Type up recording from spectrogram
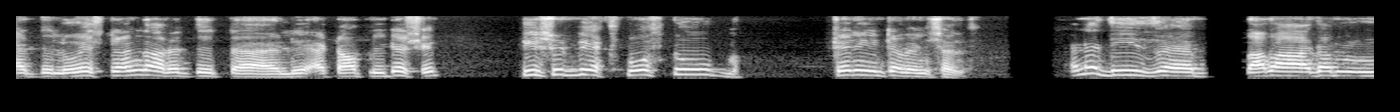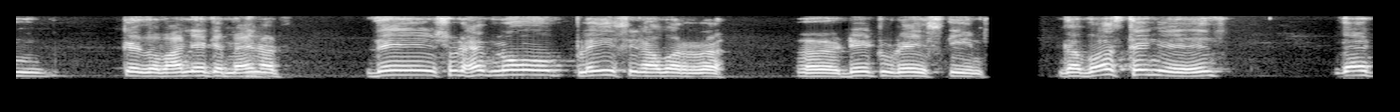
at the lowest rung or at the uh, top leadership, he should be exposed to training interventions. And these uh, Baba Adam ke zamane ke manners, they should have no place in our uh, day-to-day schemes. The worst thing is that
